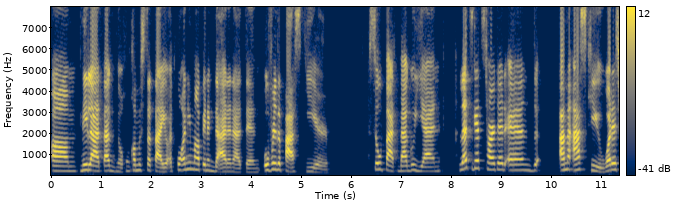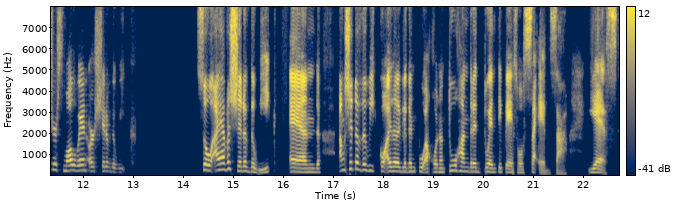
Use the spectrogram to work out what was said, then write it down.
um, nilatag, no, kung kamusta tayo at kung ano yung mga pinagdaanan natin over the past year. So, Pat, bago yan, let's get started and I'm gonna ask you, what is your small win or shit of the week? So, I have a shit of the week and ang shit of the week ko ay nalaglagan po ako ng 220 pesos sa EDSA. Yes.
